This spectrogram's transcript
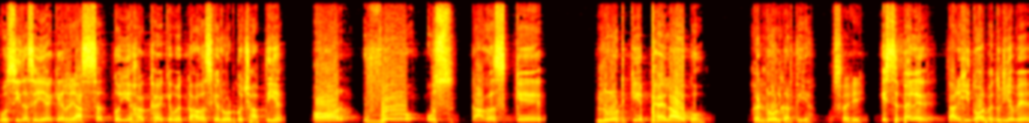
وہ سیدھا سے یہ ہے کہ ریاست کو یہ حق ہے کہ وہ ایک کاغذ کے نوٹ کو چھاپتی ہے اور وہ اس کاغذ کے نوٹ کے پھیلاؤ کو کنٹرول کرتی ہے۔ صحیح۔ اس سے پہلے تاریخی طور پہ دنیا میں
